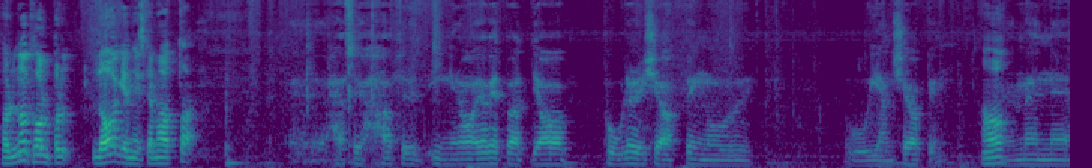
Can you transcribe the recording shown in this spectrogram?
Har du någon koll på lagen ni ska möta? Alltså jag har absolut ingen aning. Jag vet bara att jag har polare i Köping och, och Enköping. Ja. Eh, Men eh,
